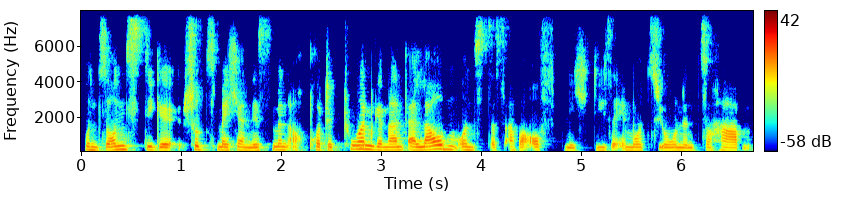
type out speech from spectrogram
und sonstige Schutzmechanismen, auch Protektoren genannt, erlauben uns das aber oft nicht, diese Emotionen zu haben,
